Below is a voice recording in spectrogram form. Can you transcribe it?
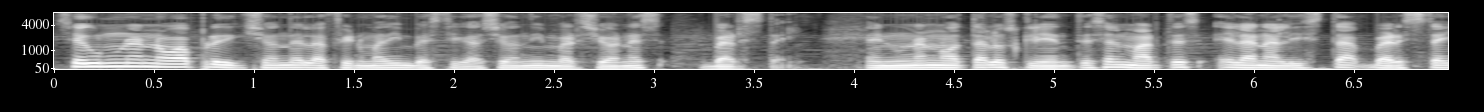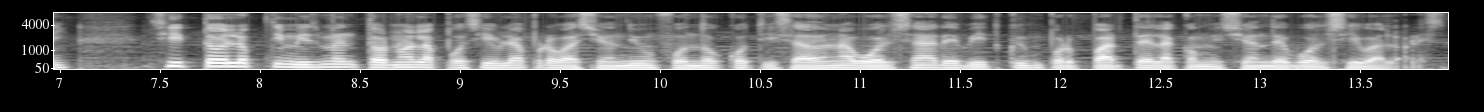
según una nueva predicción de la firma de investigación de inversiones Bernstein. En una nota a los clientes el martes, el analista Bernstein citó el optimismo en torno a la posible aprobación de un fondo cotizado en la bolsa de Bitcoin por parte de la Comisión de Bolsa y Valores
